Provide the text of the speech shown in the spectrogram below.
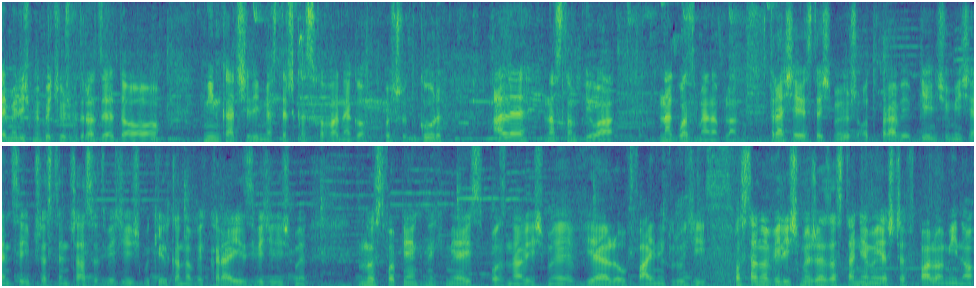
Dzisiaj mieliśmy być już w drodze do Minka, czyli miasteczka schowanego pośród gór, ale nastąpiła nagła zmiana planów. W trasie jesteśmy już od prawie 5 miesięcy i przez ten czas odwiedziliśmy kilka nowych krajów, zwiedziliśmy mnóstwo pięknych miejsc, poznaliśmy wielu fajnych ludzi. Postanowiliśmy, że zostaniemy jeszcze w Palomino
